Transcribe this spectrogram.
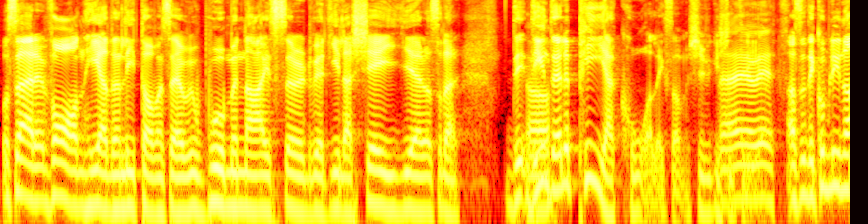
Och så är Vanheden lite av en så här womanizer, du vet, gillar tjejer och sådär. Det, det är Ja. inte heller PK liksom, 2023. Nej, jag vet. Alltså det kommer bli något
